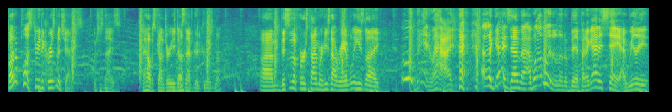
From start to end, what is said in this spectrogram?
but a plus three to charisma checks, which is nice. That helps Gunter. He doesn't have good charisma. Um, this is the first time where he's not rambling. He's like, Oh man, wow, uh, guys, I'm uh, wobbling a little bit, but I gotta say, I really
